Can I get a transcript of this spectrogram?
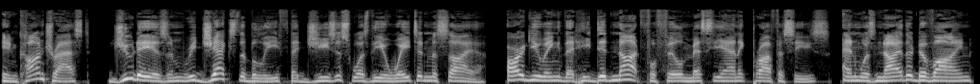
In contrast, Judaism rejects the belief that Jesus was the awaited Messiah, arguing that he did not fulfill messianic prophecies and was neither divine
